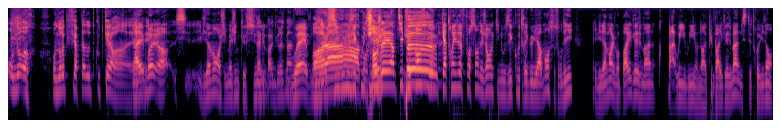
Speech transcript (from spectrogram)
on, a- on aurait pu faire plein d'autres coups de cœur. hein. Bah, Et- moi, alors, si- évidemment, j'imagine que si nous- parler de Griezmann Ouais, vous nous- si vous nous pour écoutiez, changer un petit Je peu. pense que 99% des gens qui nous écoutent régulièrement se sont dit, évidemment, ils vont parler de Griezmann. Bah oui, oui, on aurait pu parler de Griezmann, mais c'était trop évident.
